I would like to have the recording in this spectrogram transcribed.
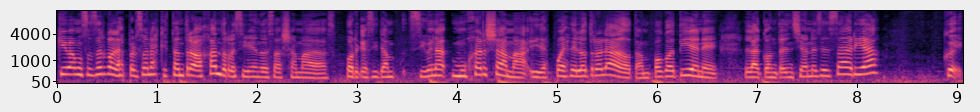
¿qué vamos a hacer con las personas que están trabajando recibiendo esas llamadas? Porque si, si una mujer llama y después del otro lado tampoco tiene la contención necesaria, que-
